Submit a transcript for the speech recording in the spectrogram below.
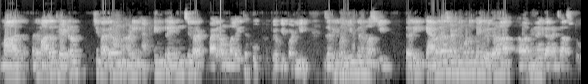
म्हणजे माझं थिएटरची बॅकग्राऊंड आणि ऍक्टिंग ट्रेनिंगची बॅकग्राऊंड मला इथे खूप उपयोगी पडली. जरी पहिली फिल्म असली तरी कॅमेरासाठी म्हणून काही वेगळा अभिनय करायचा असतो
